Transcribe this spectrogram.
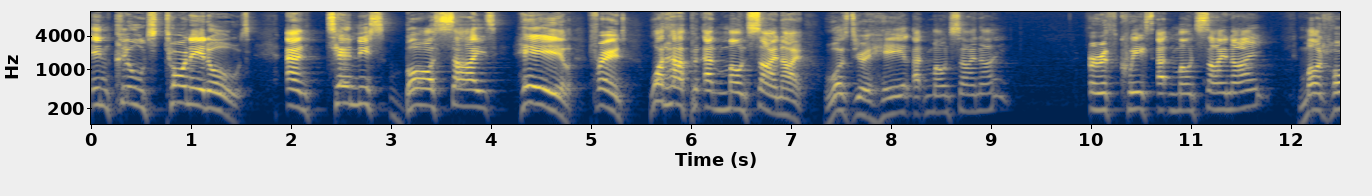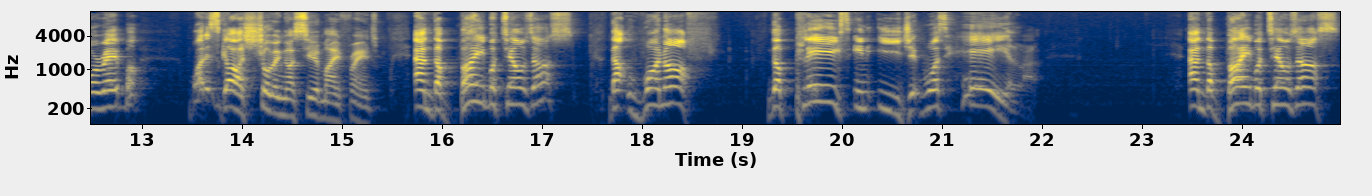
Includes tornadoes and tennis ball size hail. Friends, what happened at Mount Sinai? Was there hail at Mount Sinai? Earthquakes at Mount Sinai? Mount Horeb? What is God showing us here, my friends? And the Bible tells us that one off the plagues in Egypt was hail. And the Bible tells us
